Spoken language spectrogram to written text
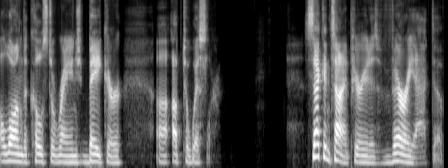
along the coastal range, Baker, uh, up to Whistler. Second time period is very active.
